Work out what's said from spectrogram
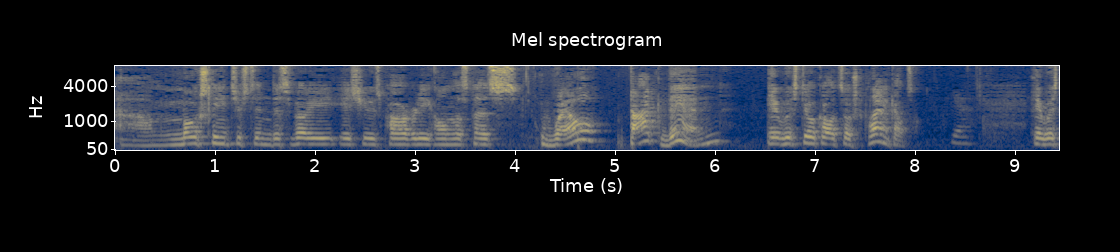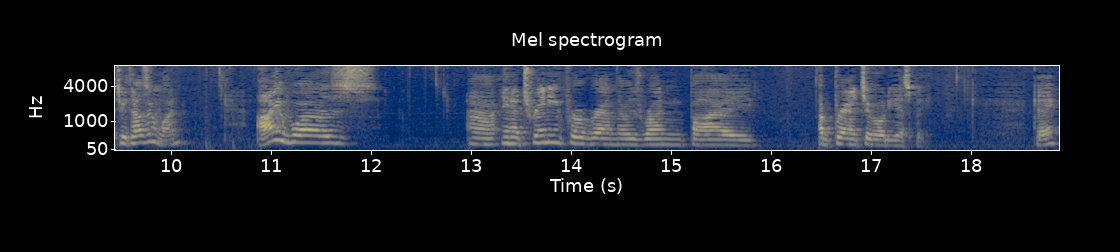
um, mostly interested in disability issues, poverty, homelessness. Well, back then, it was still called Social Planning Council. Yeah. It was 2001. I was uh, in a training program that was run by a branch of ODSP. Okay?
